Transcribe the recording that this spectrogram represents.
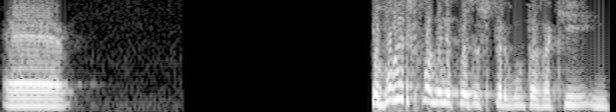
É, eu vou responder depois as perguntas aqui.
